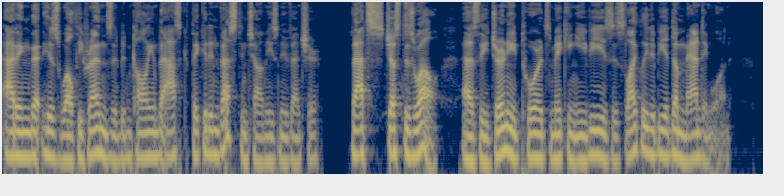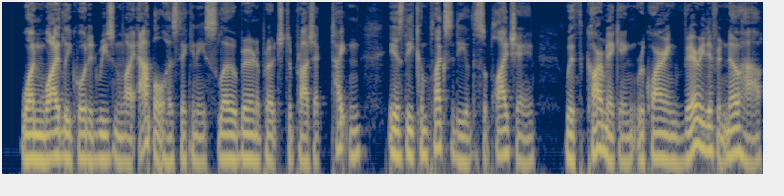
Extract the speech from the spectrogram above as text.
adding that his wealthy friends had been calling him to ask if they could invest in Xiaomi's new venture. That's just as well, as the journey towards making EVs is likely to be a demanding one. One widely quoted reason why Apple has taken a slow burn approach to Project Titan is the complexity of the supply chain, with car making requiring very different know-how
